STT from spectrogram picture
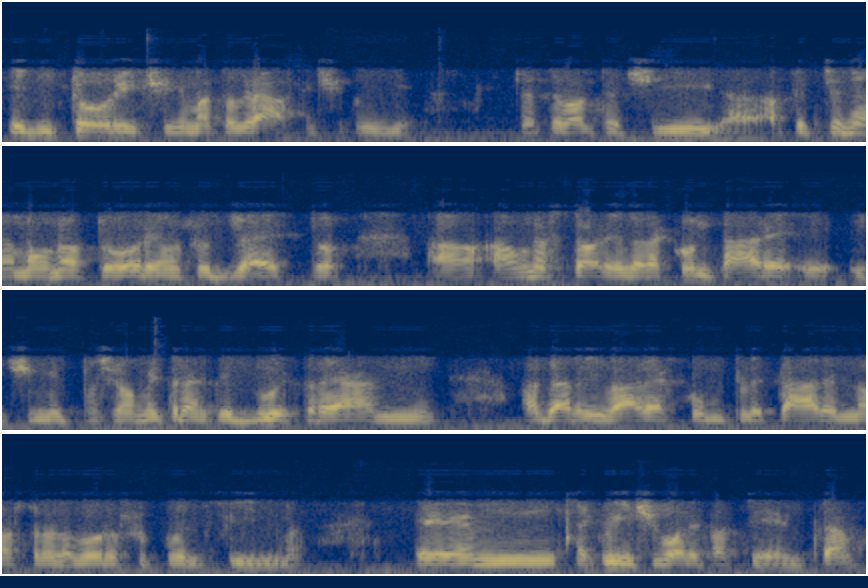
editori cinematografici, quindi certe volte ci affezioniamo a un autore, a un soggetto, a, a una storia da raccontare e, e ci possiamo mettere anche due o tre anni ad arrivare a completare il nostro lavoro su quel film. E, ehm, e quindi ci vuole pazienza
